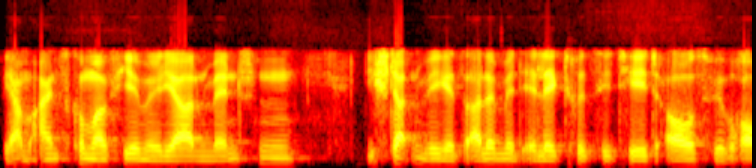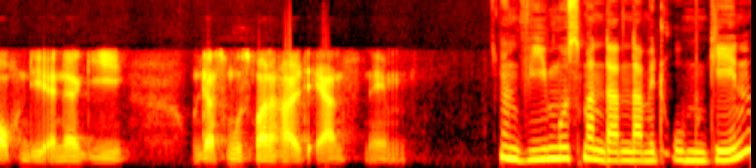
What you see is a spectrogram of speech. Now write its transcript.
wir haben 1,4 Milliarden Menschen, die statten wir jetzt alle mit Elektrizität aus, wir brauchen die Energie. Und das muss man halt ernst nehmen. Und wie muss man dann damit umgehen?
